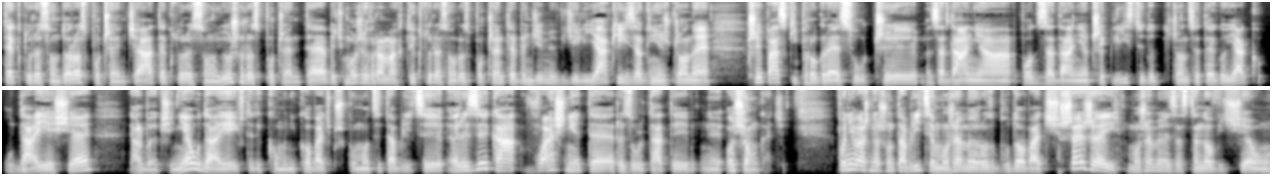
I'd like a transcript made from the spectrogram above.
te, które są do rozpoczęcia, te, które są już rozpoczęte. Być może w ramach tych, które są rozpoczęte, będziemy widzieli jakieś zagnieżdżone czy paski progresu, czy zadania, podzadania, checklisty dotyczące tego, jak udaje się albo jak się nie udaje, i wtedy komunikować przy pomocy tablicy ryzyka, właśnie te rezultaty y, osiągać. Ponieważ naszą tablicę możemy rozbudować szerzej, możemy zastanowić się,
